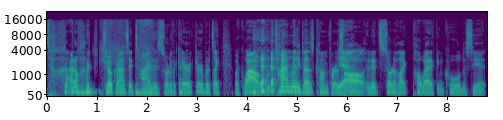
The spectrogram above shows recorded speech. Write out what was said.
I don't want to joke around and say time is sort of a character, but it's like like wow, time really does come for us Yeah. all, and it's sort of like poetic and cool to see it.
